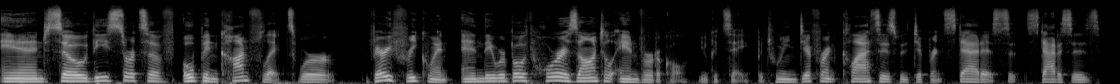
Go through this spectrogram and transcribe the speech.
And so these sorts of open conflicts were very frequent and they were both horizontal and vertical, you could say, between different classes with different status statuses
